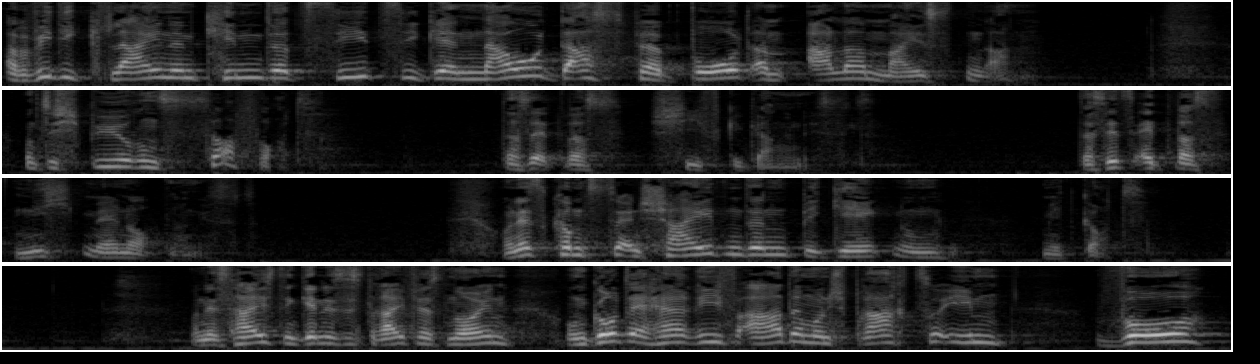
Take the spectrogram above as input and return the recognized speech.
Aber wie die kleinen Kinder zieht sie genau das Verbot am allermeisten an. Und sie spüren sofort, dass etwas schiefgegangen ist. Dass jetzt etwas nicht mehr in Ordnung ist. Und jetzt kommt es zur entscheidenden Begegnung mit Gott. Und es heißt in Genesis 3, Vers 9, und Gott, der Herr, rief Adam und sprach zu ihm, wo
